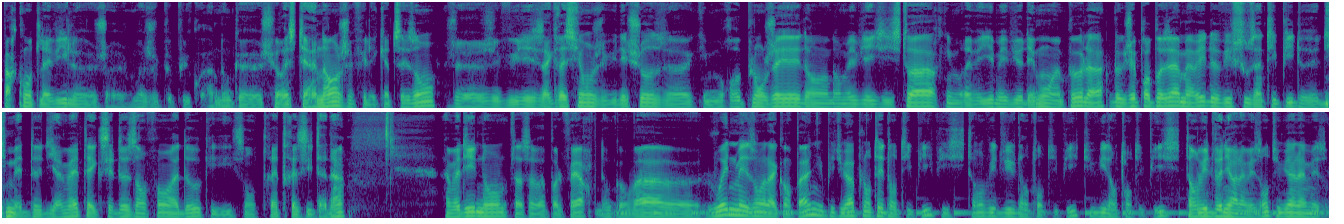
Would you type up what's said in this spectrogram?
par contre la ville, je, moi je peux plus quoi. Donc euh, je suis resté un an, j'ai fait les quatre saisons, j'ai vu les agressions, j'ai vu des choses euh, qui me replongeaient dans, dans, mes vieilles histoires, qui me réveillaient mes vieux démons un peu là. Donc j'ai proposé à Marie de vivre sous un tipi de 10 mètres de diamètre avec ses deux enfants ados qui sont très très citadins. Elle m'a dit non, ça, ça va pas le faire. Donc on va euh, louer une maison à la campagne et puis tu vas planter ton tipi. Puis si tu as envie de vivre dans ton tipi, tu vis dans ton tipi. Si tu as envie de venir à la maison, tu viens à la maison.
